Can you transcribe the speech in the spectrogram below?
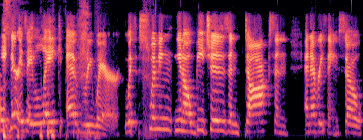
Lake, there is a lake everywhere with swimming, you know, beaches and docks and and everything. So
